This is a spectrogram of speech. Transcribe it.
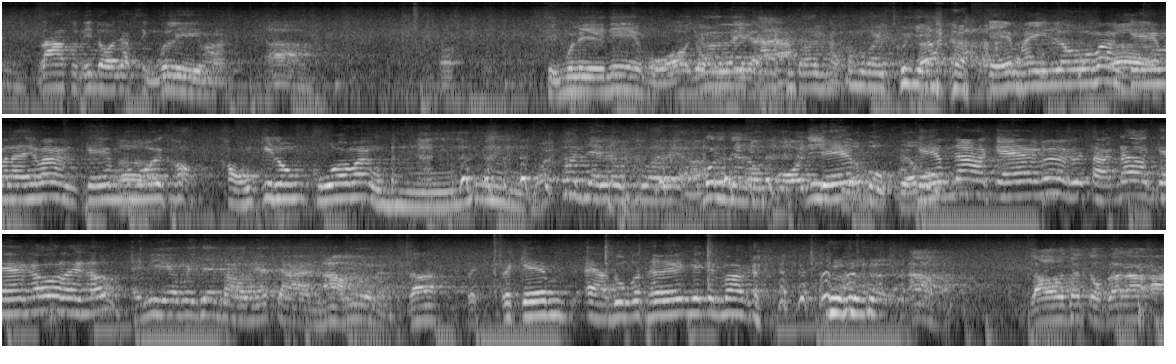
มล่าสุดนี้โดนจากสิงห์บุรีมา อ่า สิงห์บุรีนี่โหยโดกนมือรายกันการนะโดนขโมยทุเรียนเกมไฮโลมั่งเออเกมอะไรมั่งเกมเอขอโมยของของกินลงครัวมั่งโอ้ยก้นเย็นลงตัวเลยเหรอบนเยนลงโกนี่เกเสืมอบุกเสือเกบุมกหน้าแกงมั่งตากหน้าแกงเขาอะไรเขาไอ้นี่ก็ไม่ใช่เบานะอาจารย์อ้าวนู่นน่ะนะไปไปเกมแอบดูกระเทยเย็กกันบ้างอ้าวเราจะจบแล้วนะอะ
